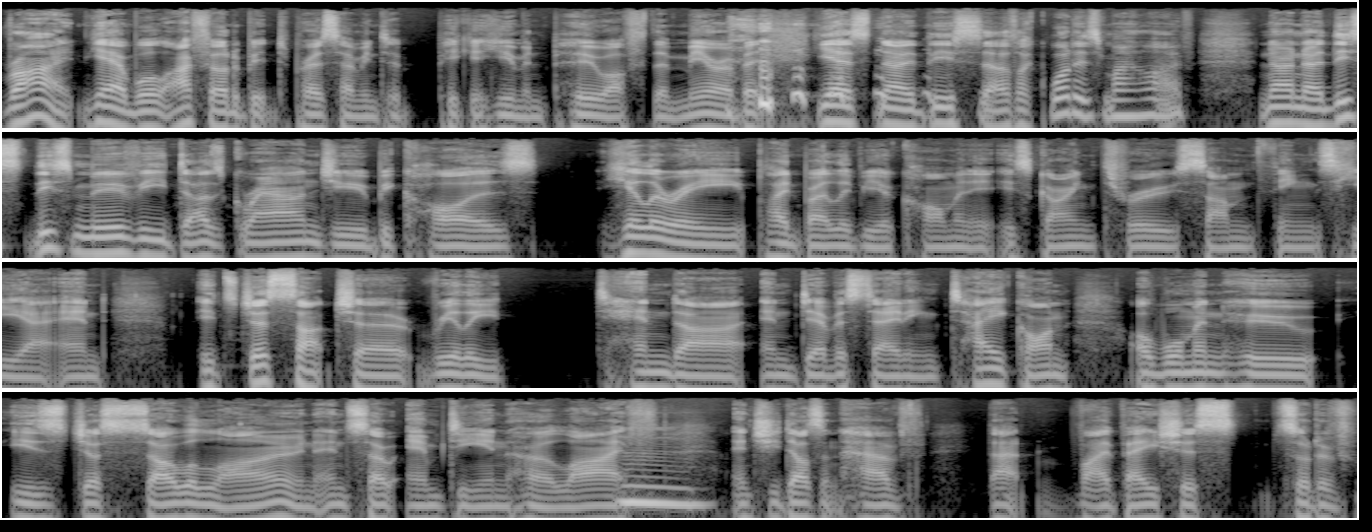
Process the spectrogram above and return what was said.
Right. Yeah. Well, I felt a bit depressed having to pick a human poo off the mirror. But yes, no, this, I was like, what is my life? No, no, this, this movie does ground you because Hillary, played by Olivia Colman, is going through some things here. And it's just such a really tender and devastating take on a woman who is just so alone and so empty in her life. Mm. And she doesn't have that vivacious sort of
